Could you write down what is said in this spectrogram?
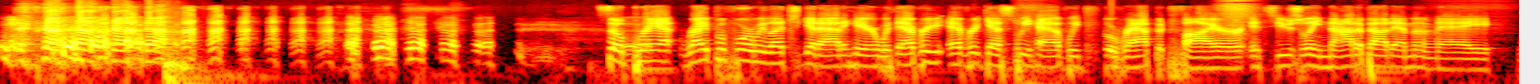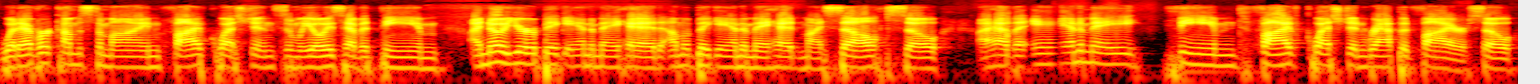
So Brant, right before we let you get out of here, with every every guest we have, we do a rapid fire. It's usually not about MMA. Whatever comes to mind, five questions, and we always have a theme. I know you're a big anime head. I'm a big anime head myself, so I have an anime themed five question rapid fire. So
